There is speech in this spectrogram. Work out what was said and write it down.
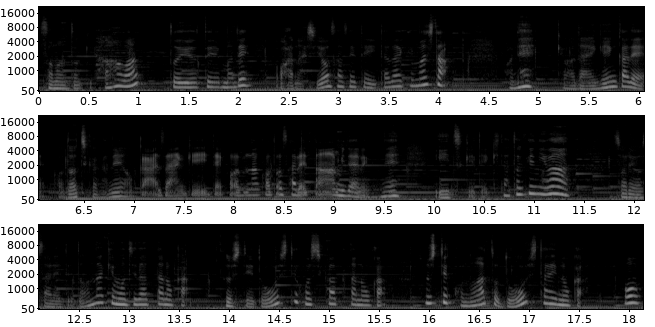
その時母は?」というテーマでお話をさせていただきました。こうね兄弟喧嘩でこうどっちかがね「お母さん聞いてこんなことされた」みたいなね言いつけてきた時にはそれをされてどんな気持ちだったのかそしてどうして欲しかったのかそしてこのあとどうしたいのかを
